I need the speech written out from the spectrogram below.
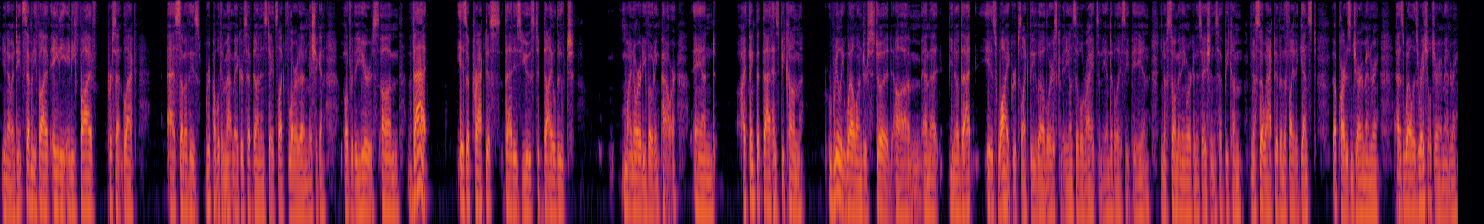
you know, indeed 75, 80, 85% black as some of these Republican map makers have done in states like Florida and Michigan over the years. Um, that is a practice that is used to dilute minority voting power. And I think that that has become really well understood, um, and that you know that is why groups like the Lawyers Committee on Civil Rights and the NAACP and you know so many organizations have become you know so active in the fight against uh, partisan gerrymandering as well as racial gerrymandering.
